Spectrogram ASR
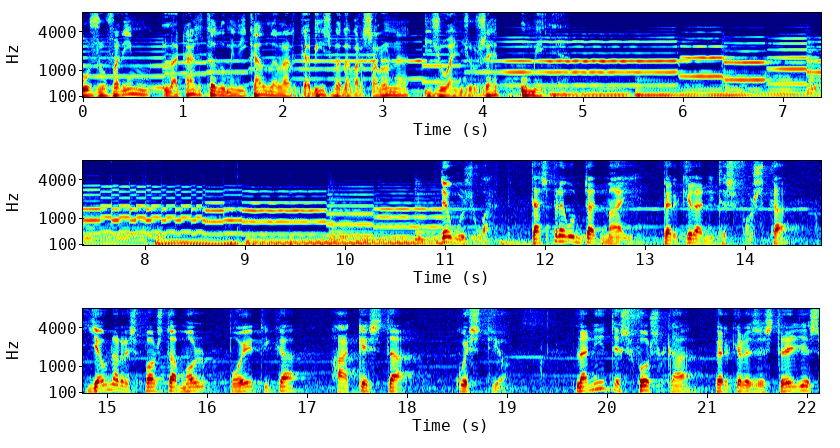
Us oferim la carta dominical de l'arcabisbe de Barcelona, Joan Josep Omella. Déu us guard. T'has preguntat mai per què la nit és fosca? Hi ha una resposta molt poètica a aquesta qüestió. La nit és fosca perquè les estrelles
